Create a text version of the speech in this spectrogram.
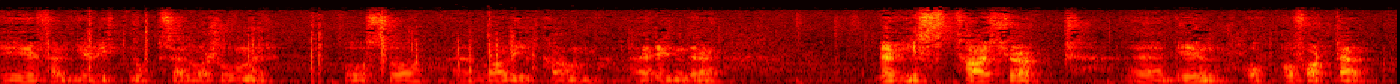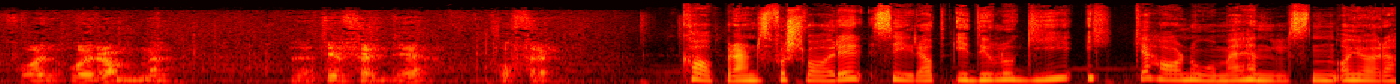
ifølge vitneobservasjoner, også eh, hva vi kan erindre, bevisst har kjørt eh, bilen opp på fortau for å ramme tilfeldige ofre. Kaperens forsvarer sier at ideologi ikke har noe med hendelsen å gjøre.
